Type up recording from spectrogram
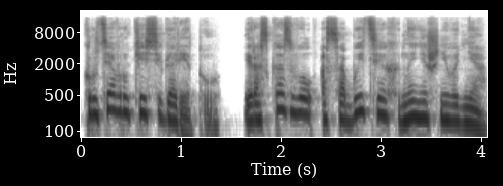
крутя в руке сигарету и рассказывал о событиях нынешнего дня.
